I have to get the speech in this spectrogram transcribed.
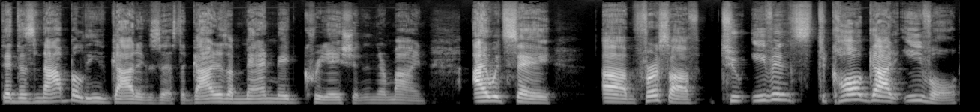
that does not believe God exists, that God is a man-made creation in their mind. I would say, um, first off, to even to call God evil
